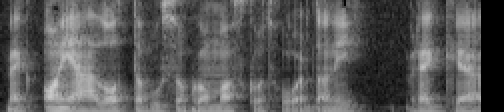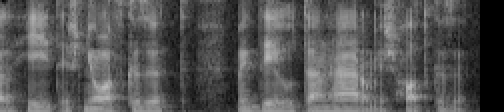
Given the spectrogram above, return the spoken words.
Meg ajánlott a buszokon maszkot hordani reggel 7 és 8 között, meg délután 3 és 6 között.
